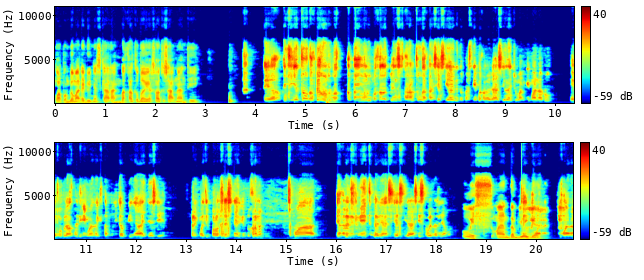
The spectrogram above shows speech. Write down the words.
walaupun belum ada duitnya sekarang bakal kebayar suatu saat nanti. Iya, intinya tuh apa yang lu apa yang lu bakal lakuin sekarang tuh gak akan sia-sia gitu. Pasti bakal ada hasilnya. Cuma gimana lu yang gue bilang tadi gimana kita menyikapinya aja sih. Menikmati prosesnya gitu. Karena semua yang ada di dunia itu gak ada yang sia-sia sih sebenarnya. Wis, mantap Kayak juga. gimana gimana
